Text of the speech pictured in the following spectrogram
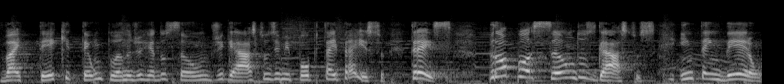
vai ter que ter um plano de redução de gastos e o Me Poupe tá aí para isso. Três, proporção dos gastos. Entenderam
